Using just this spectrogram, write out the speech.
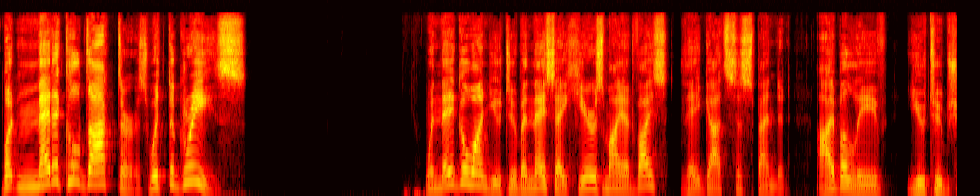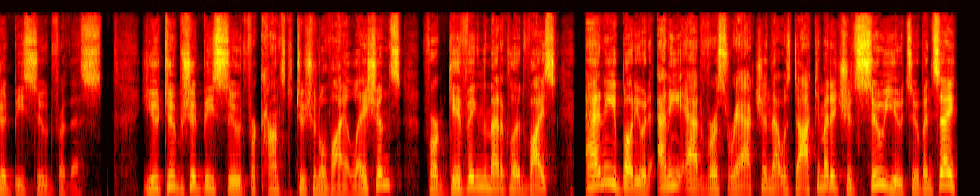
But medical doctors with degrees, when they go on YouTube and they say, here's my advice, they got suspended. I believe YouTube should be sued for this. YouTube should be sued for constitutional violations, for giving the medical advice. Anybody with any adverse reaction that was documented should sue YouTube and say,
